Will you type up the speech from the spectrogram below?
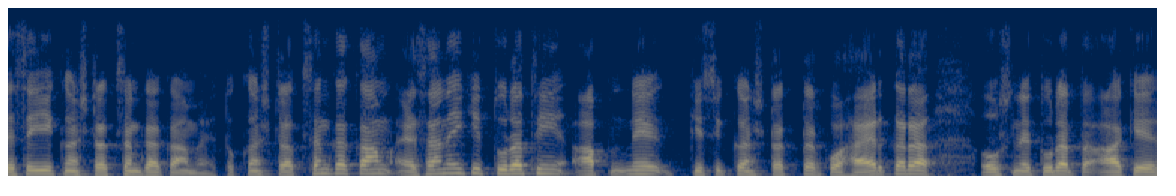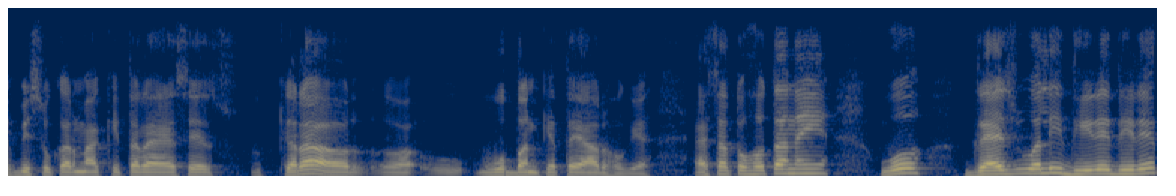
जैसे ये कंस्ट्रक्शन का काम है। तो कंस्ट्रक्शन का काम ऐसा नहीं कि तुरंत ही आपने किसी कंस्ट्रक्टर को हायर करा और उसने तुरंत आके विश्वकर्मा की तरह ऐसे करा और वो बन के तैयार हो गया। ऐसा तो होता नहीं है। वो ग्रेजुअली धीरे धीरे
